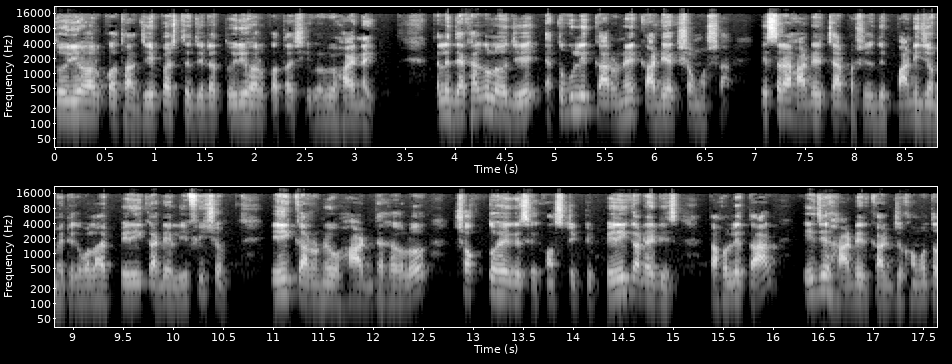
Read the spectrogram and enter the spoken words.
তৈরি হওয়ার কথা, যে পাশ যেটা তৈরি হওয়ার কথা সেভাবে হয় নাই। তাহলে দেখা গেলো যে এতগুলি কারণে কার্ডিয়াক সমস্যা। এছাড়া হার্টের চারপাশে যদি পানি জমে, এটাকে বলা হয় পেরিকার্ডিয়াল ইফিশন এই কারণেও হার্ট দেখা গেলো শক্ত হয়ে গেছে কনস্ট্রিকটিভ পেরিকার্ডাইটিস তাহলে তার এই যে হার্টের কার্যক্ষমতা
